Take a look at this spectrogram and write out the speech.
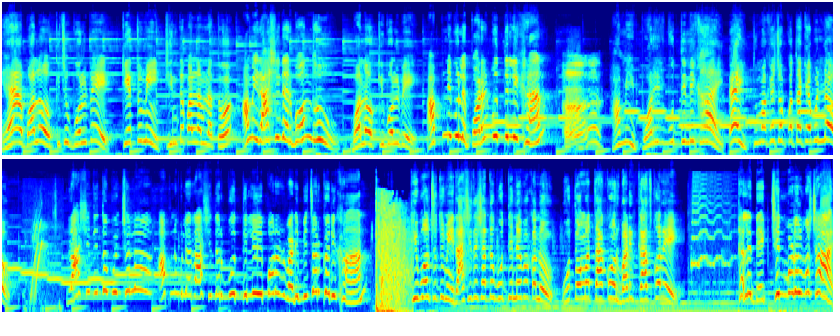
হ্যাঁ বলো কিছু বলবে? কে তুমি? চিনতে পারলাম না তো। আমি রাশিদের বন্ধু। বলো কি বলবে? আপনি বলে পরের বুদ্ধি লিখান। আমি পরের বুদ্ধি লিখাই। এই তোমাকে সব কথা কে বলল? রাশিদি তো বলছিল আপনি বলে রাশিদের বুদ্ধি লি পরের বাড়ি বিচার করি খান। কি বলছো তুমি? রাশিদের সাথে বুদ্ধি নেবে কেন? ও তো আমার চাকর বাড়ির কাজ করে। তাহলে দেখছেন মোড়ল মশাই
